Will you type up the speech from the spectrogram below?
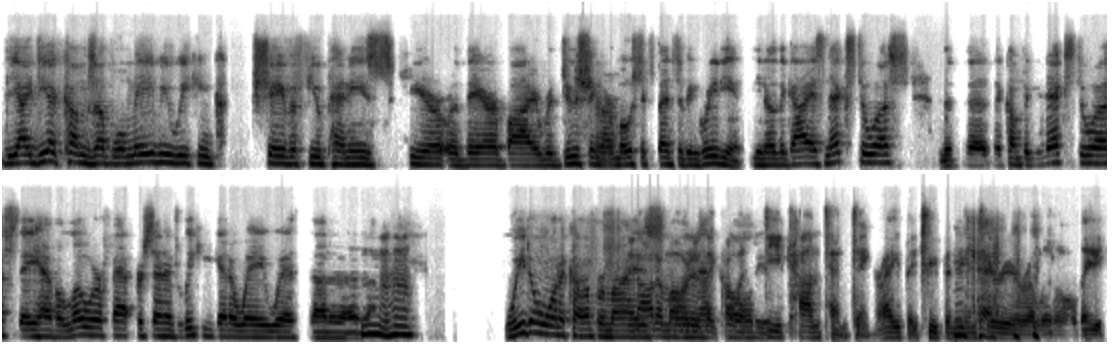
the idea comes up well, maybe we can shave a few pennies here or there by reducing our most expensive ingredient. You know, the guy is next to us, the, the, the company next to us, they have a lower fat percentage. We can get away with. Da, da, da. Mm-hmm. We don't want to compromise. In automotive, they call quality. it decontenting, right? They cheapen the interior a little. They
